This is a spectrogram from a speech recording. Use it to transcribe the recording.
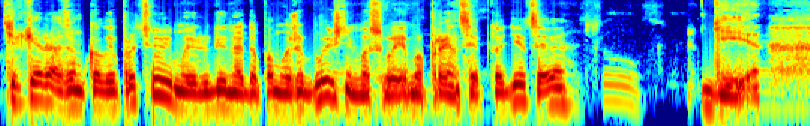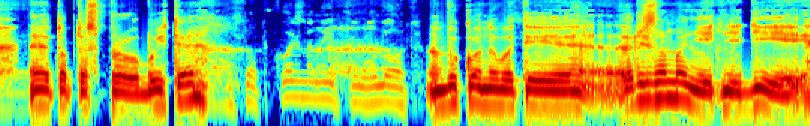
Тільки разом, коли працюємо, і людина допоможе ближньому своєму принцип, тоді це діє. Е, тобто спробуйте виконувати різноманітні дії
